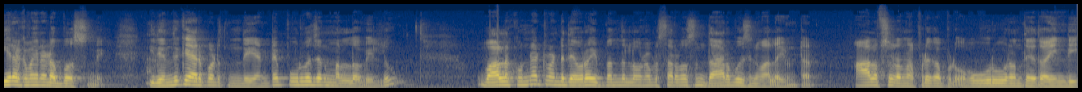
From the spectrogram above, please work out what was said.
ఈ రకమైన డబ్బు వస్తుంది. ఇది ఎందుకు ఏర్పడుతుంది అంటే పూర్వజన్మల్లో వీళ్ళు వాళ్ళకు ఉన్నటువంటిది ఎవరో ఇబ్బందుల్లో ఉన్నప్పుడు సర్వస్వం దారబోసిన వాళ్ళు అయి ఉంటారు. ఆల్ ఆఫ్ సడన్ అప్పటికప్పుడు ఒక ఊరు ఊరంతా ఏదో అయింది.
